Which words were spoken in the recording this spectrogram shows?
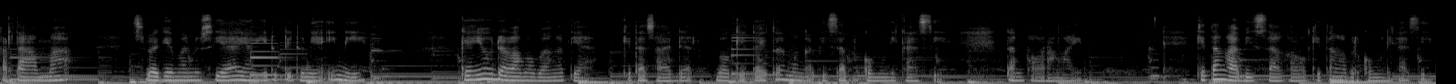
Pertama, sebagai manusia yang hidup di dunia ini, kayaknya udah lama banget ya kita sadar bahwa kita itu emang gak bisa berkomunikasi tanpa orang lain. Kita gak bisa kalau kita gak berkomunikasi.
